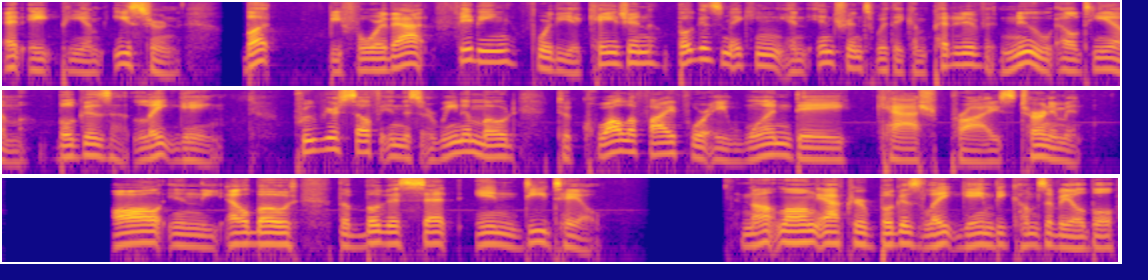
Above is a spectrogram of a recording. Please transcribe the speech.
at 8 p.m. Eastern. But before that, fitting for the occasion, Bugha's making an entrance with a competitive new LTM, Bugha's Late Game. Prove yourself in this arena mode to qualify for a one day cash prize tournament. All in the elbows, the Bugha set in detail. Not long after Bugha's late game becomes available,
